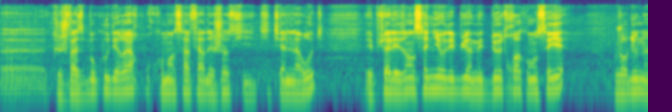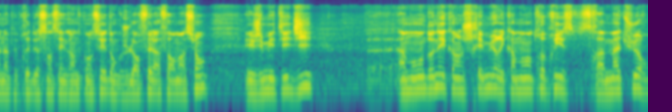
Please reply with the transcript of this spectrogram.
euh, que je fasse beaucoup d'erreurs pour commencer à faire des choses qui, tiennent la route. Et puis à les enseigner au début à mes deux, trois conseillers. Aujourd'hui, on en a à peu près 250 conseillers, donc je leur fais la formation. Et je m'étais dit, euh, à un moment donné, quand je serai mûr et quand mon entreprise sera mature,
